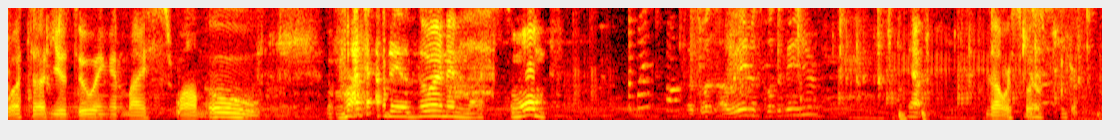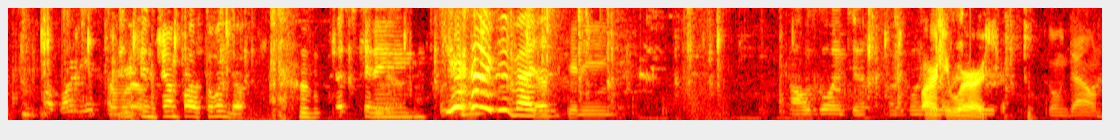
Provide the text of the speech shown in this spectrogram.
What are you doing in my swamp? Oh, What are you doing in my swamp? We're Are we even supposed to be in here? No, we're supposed to. Oh, You can jump out the window. Just kidding. could you imagine? Just kidding. I was going to. I was going Barney, to where are you? Going down.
